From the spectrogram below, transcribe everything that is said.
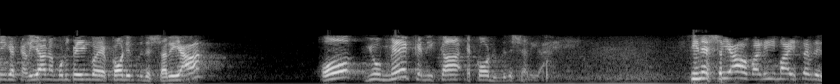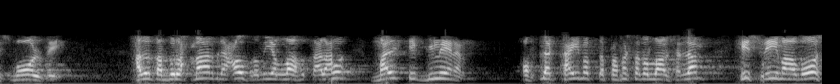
niga kalyana mudipengo according to the Sharia, or you make a nikah according to the Sharia. In a Sharia walima is a small way. Hazrat Abdul Rahman bin Auf radiyallahu ta'ala, multi-billionaire of the time of the Prophet sallallahu alaihi wasallam, his name was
